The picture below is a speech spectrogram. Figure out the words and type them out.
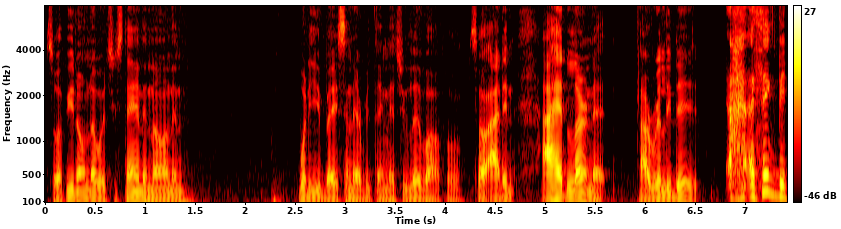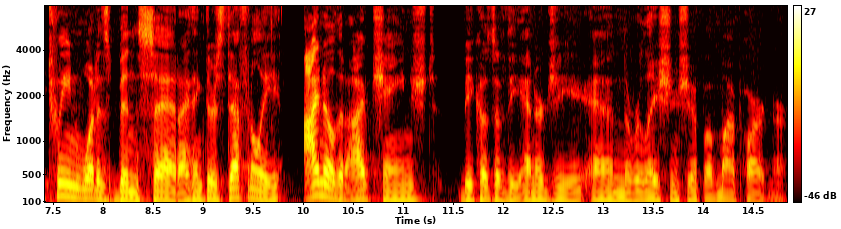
So if you don't know what you're standing on, then what are you basing everything that you live off of? So I didn't. I had to learn that. I really did. I think between what has been said, I think there's definitely, I know that I've changed because of the energy and the relationship of my partner.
